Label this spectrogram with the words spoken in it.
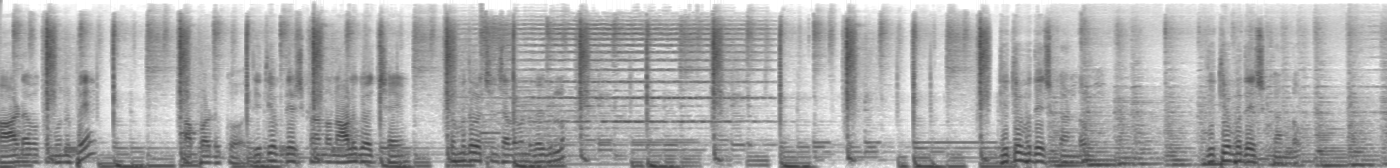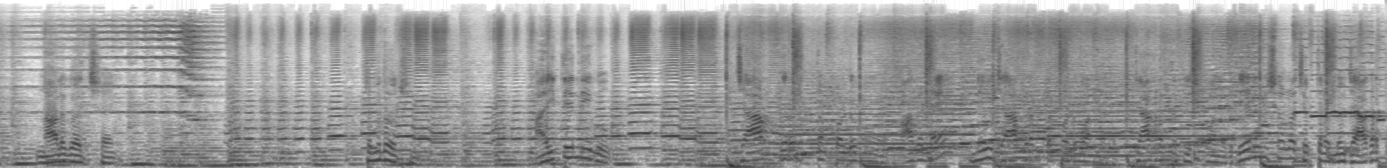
పాడవక మునిపే కాపాడుకో. ద్వితీయోపదేశ కాండం నాలుగో వచ్చాయి తొమ్మిదో వచ్చిన చదవండి బైబిల్లో. ద్వితీయోపదేశకాండం ద్వితీయోపదేశకాండం ద్వితీయోపదేశ నాలుగో అధ్యాయం తొమ్మిదో వచ్చిన అయితే నీవు జాగ్రత్త పడు ఆగనే నీవు జాగ్రత్త పడు అన్నాడు. జాగ్రత్త తీసుకోవాలి దేని విషయంలో చెప్తున్నాడు నువ్వు జాగ్రత్త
